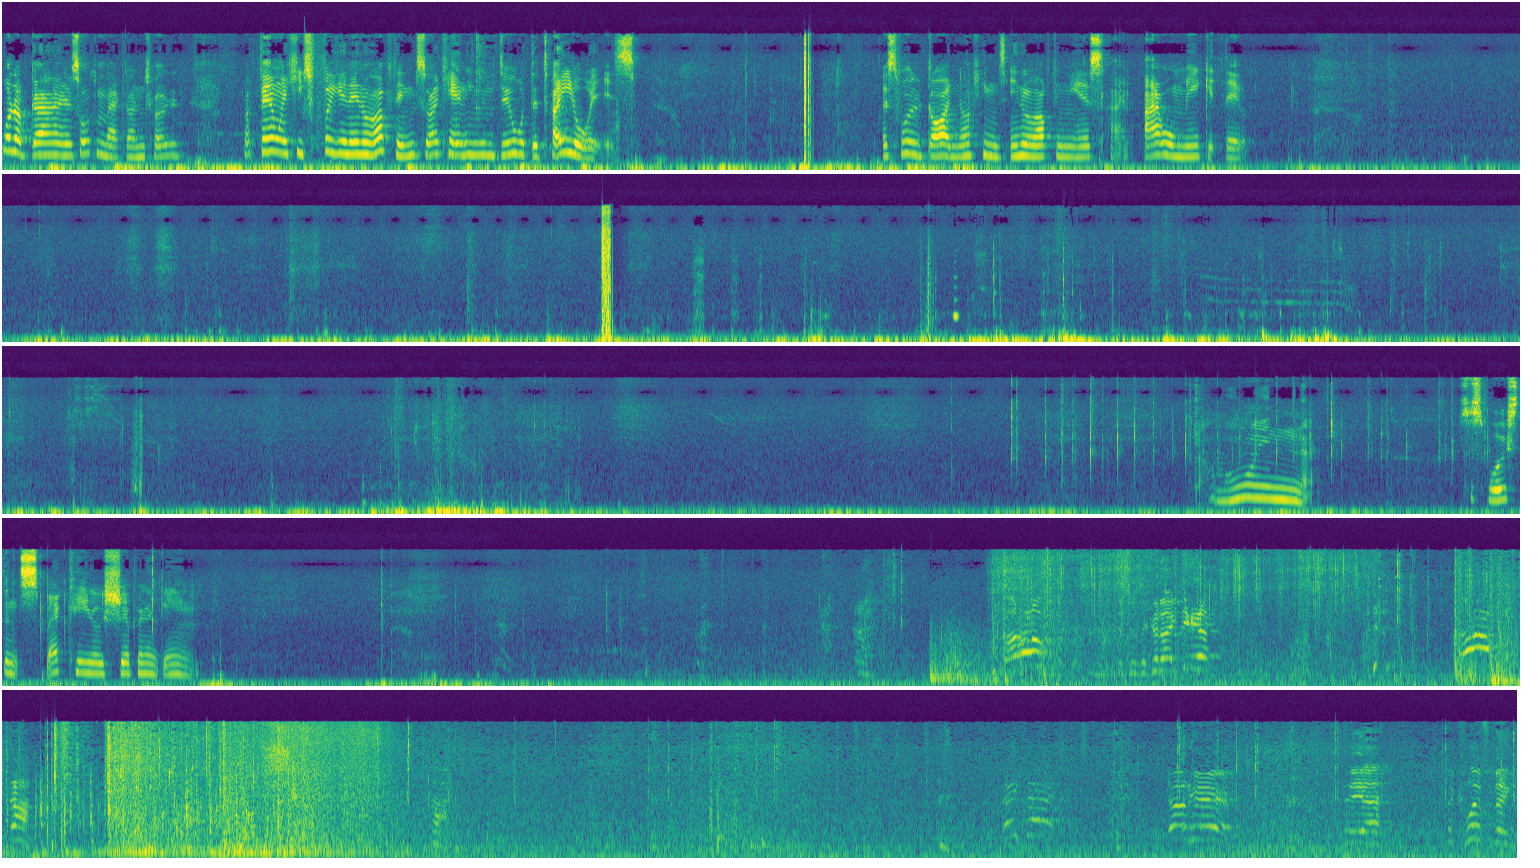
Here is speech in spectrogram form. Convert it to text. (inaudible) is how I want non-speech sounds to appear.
What up guys? Welcome back to Uncharted. My family keeps freaking interrupting so I can't even do what the title is. I swear to God nothing's interrupting me this time. I will make it there. Come on. This is worse than spectatorship in a game. Oh! This was a good idea! Ah! Ah! Oh, shit. Ah. Nathan! Down here! The, uh, the cliff thing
